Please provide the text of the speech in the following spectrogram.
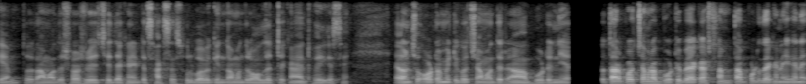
game তো আমাদের সরাসরি হচ্ছে দেখেন এটা সাকসেসফুলভাবে কিন্তু আমাদের অলদারটা কানেক্ট হয়ে গেছে। এখন হচ্ছে অটোমেটিক হচ্ছে আমাদের বোর্ডে নিয়ে তো তারপর হচ্ছে আমরা ভোটে ব্যাক আসলাম, তারপর দেখেন এখানে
